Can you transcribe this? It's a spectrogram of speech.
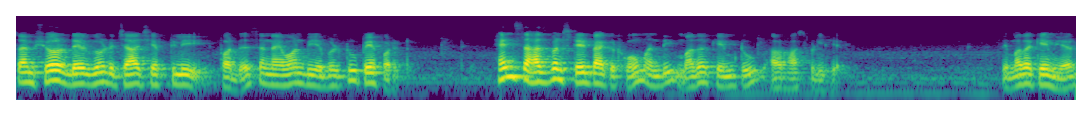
So I am sure they are going to charge heftily for this and I won't be able to pay for it. Hence, the husband stayed back at home and the mother came to our hospital here. The mother came here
